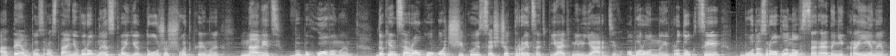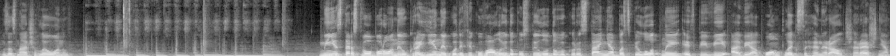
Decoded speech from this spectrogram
а темпи зростання виробництва є дуже швидкими, навіть вибуховими. До кінця року очікується, що 35 мільярдів оборонної продукції буде зроблено всередині країни, зазначив Леонов. Міністерство оборони України кодифікувало і допустило до використання безпілотний fpv авіакомплекс Генерал Черешня.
